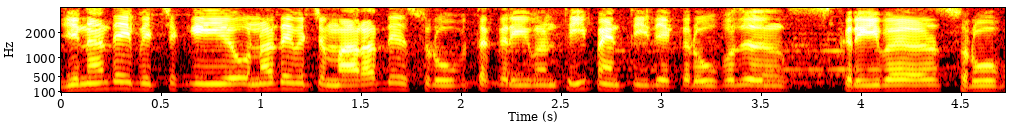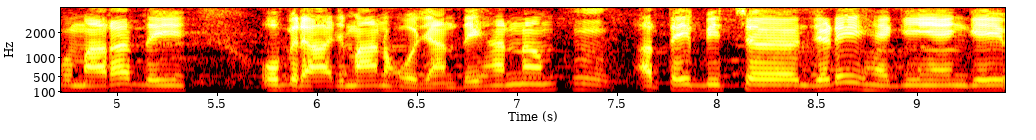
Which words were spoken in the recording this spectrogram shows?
ਜਿਨ੍ਹਾਂ ਦੇ ਵਿੱਚ ਕੀ ਉਹਨਾਂ ਦੇ ਵਿੱਚ ਮਹਾਰਾਜ ਦੇ ਸਰੂਪ ਤਕਰੀਬਨ 30 35 ਦੇ ਕਰੂਪ ਕਰੀਬ ਸਰੂਪ ਮਹਾਰਾਜ ਦੇ ਉਹ ਬਿਰਾਜਮਾਨ ਹੋ ਜਾਂਦੇ ਹਨ। ਅਤੇ ਵਿੱਚ ਜਿਹੜੇ ਹੈਗੇ ਹੈਗੇ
